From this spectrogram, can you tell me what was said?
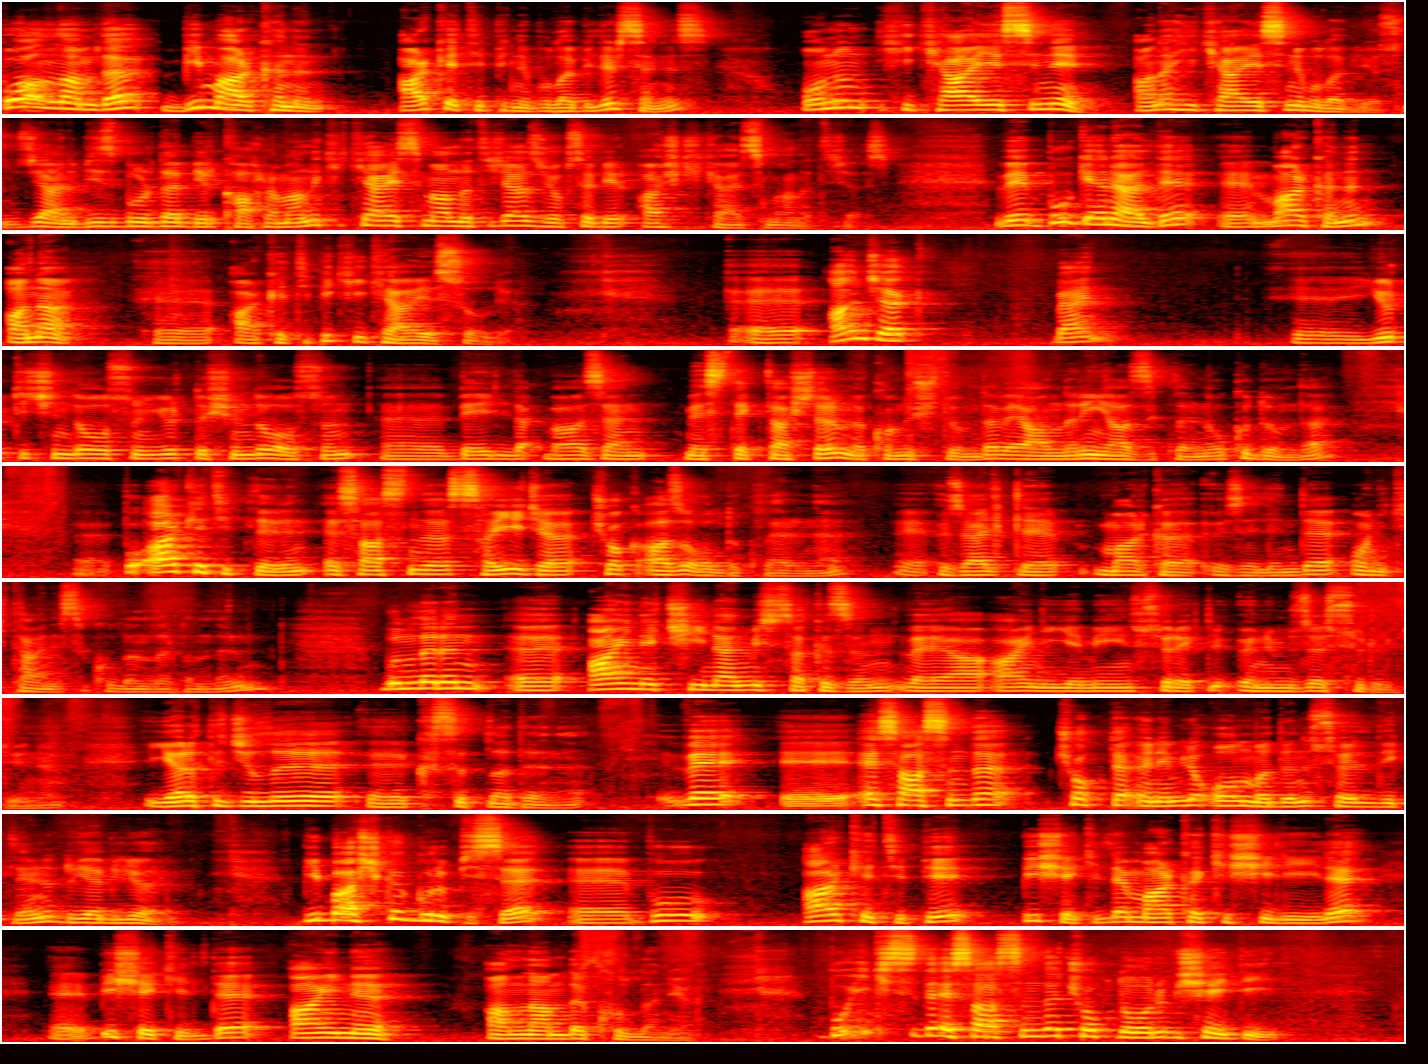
Bu anlamda bir markanın arketipini bulabilirseniz onun hikayesini, ana hikayesini bulabiliyorsunuz. Yani biz burada bir kahramanlık hikayesi mi anlatacağız yoksa bir aşk hikayesi mi anlatacağız? Ve bu genelde e, markanın ana e, arketipik hikayesi oluyor. Ancak ben e, yurt içinde olsun, yurt dışında olsun e, belli, bazen meslektaşlarımla konuştuğumda veya onların yazdıklarını okuduğumda e, bu arketiplerin esasında sayıca çok az olduklarını, e, özellikle marka özelinde 12 tanesi kullanılır bunların. Bunların e, aynı çiğnenmiş sakızın veya aynı yemeğin sürekli önümüze sürüldüğünü, yaratıcılığı e, kısıtladığını ve e, esasında çok da önemli olmadığını söylediklerini duyabiliyorum. Bir başka grup ise e, bu arketipi bir şekilde marka kişiliğiyle e, bir şekilde aynı anlamda kullanıyor. Bu ikisi de esasında çok doğru bir şey değil.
